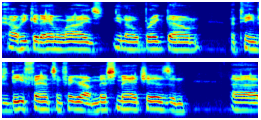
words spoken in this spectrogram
how he could analyze, you know, break down a team's defense and figure out mismatches and uh,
